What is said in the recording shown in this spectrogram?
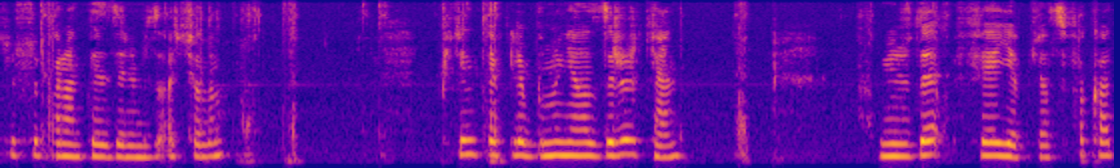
Süslü parantezlerimizi açalım printf ile bunu yazdırırken yüzde f yapacağız. Fakat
